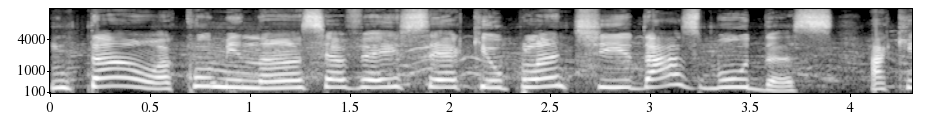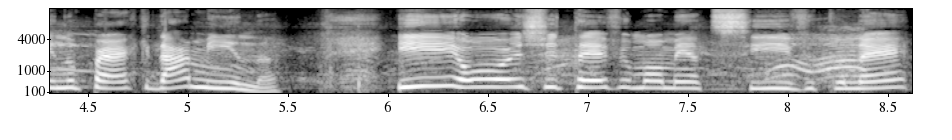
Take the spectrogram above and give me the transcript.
Então, a culminância veio ser aqui o plantio das mudas, aqui no Parque da Mina. E hoje teve o um momento cívico, né?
